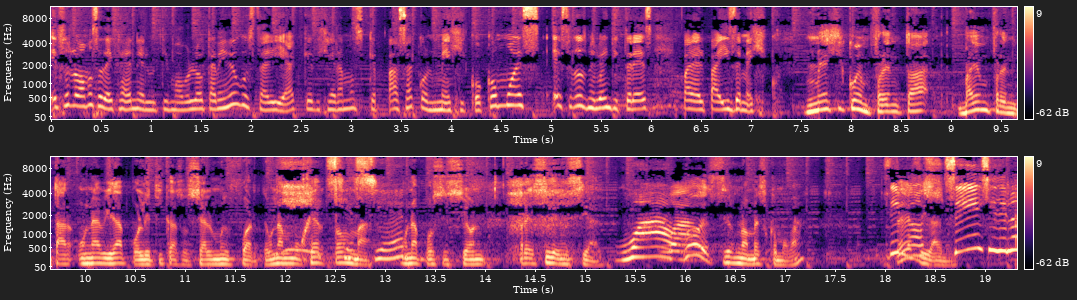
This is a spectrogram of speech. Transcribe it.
eso lo vamos a dejar en el último bloque. A mí me gustaría que dijéramos qué pasa con México. ¿Cómo es este 2023 para el país de México? México enfrenta, va a enfrentar una vida política social muy fuerte. Una mujer toma una posición presidencial. ¡Wow! ¿Puedo decir nombres cómo va? Dilos. díganme. Sí, sí, dilo.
